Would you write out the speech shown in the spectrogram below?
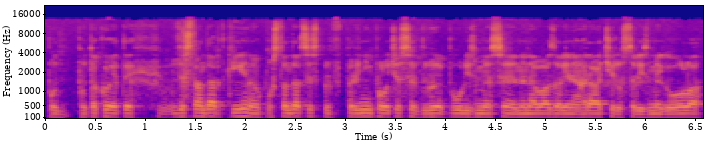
po, po takové těch ze standardky, nebo po standardce v prvním poločase, v druhé půli jsme se nenavázali na hráče, dostali jsme gól a,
